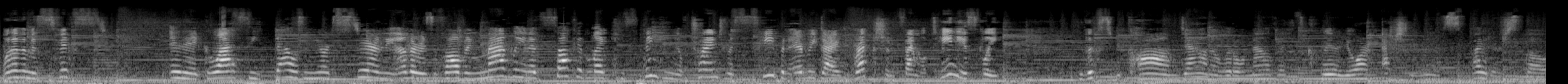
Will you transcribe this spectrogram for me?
one of them is fixed in a glassy thousand-yard stare, and the other is evolving madly in its socket like he's thinking of trying to escape in every direction simultaneously. Looks to be calmed down a little now that it's clear you aren't actually made of spiders, though.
